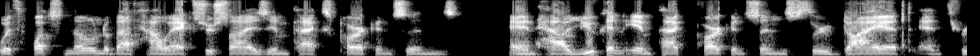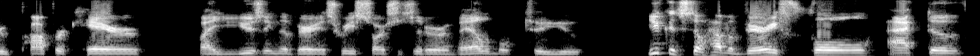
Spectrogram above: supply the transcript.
with what's known about how exercise impacts Parkinson's, and how you can impact Parkinson's through diet and through proper care by using the various resources that are available to you, you can still have a very full, active,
